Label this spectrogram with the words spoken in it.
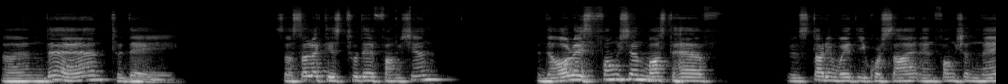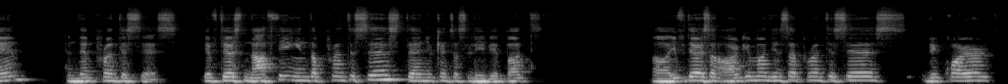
and then today. So select this today function and the always function must have uh, starting with equal sign and function name and then parentheses. If there's nothing in the parentheses, then you can just leave it. But uh, if there's an argument inside parentheses required,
